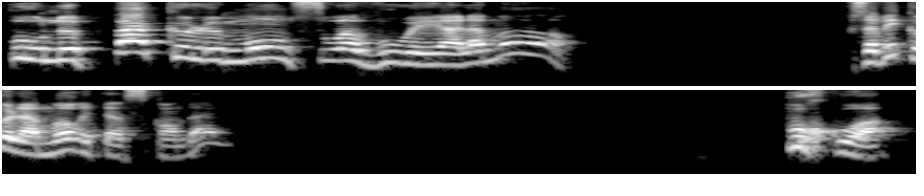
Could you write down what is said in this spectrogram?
pour ne pas que le monde soit voué à la mort. Vous savez que la mort est un scandale Pourquoi?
